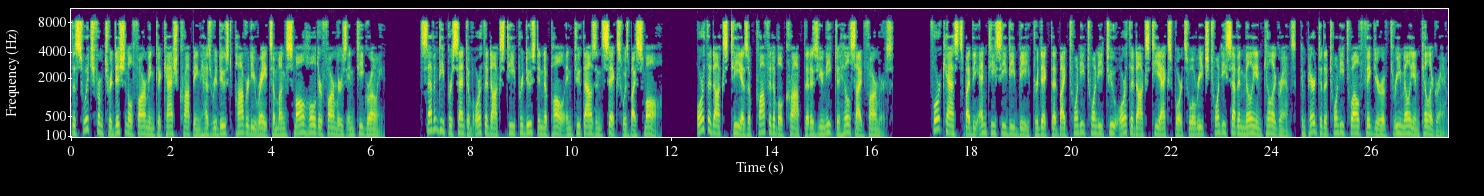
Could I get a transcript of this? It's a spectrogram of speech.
The switch from traditional farming to cash cropping has reduced poverty rates among smallholder farmers in tea growing. 70% of orthodox tea produced in Nepal in 2006 was by small. Orthodox tea is a profitable crop that is unique to hillside farmers. Forecasts by the NTCDB predict that by 2022 Orthodox tea exports will reach 27 million kilograms, compared to the 2012 figure of 3 million kilogram.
